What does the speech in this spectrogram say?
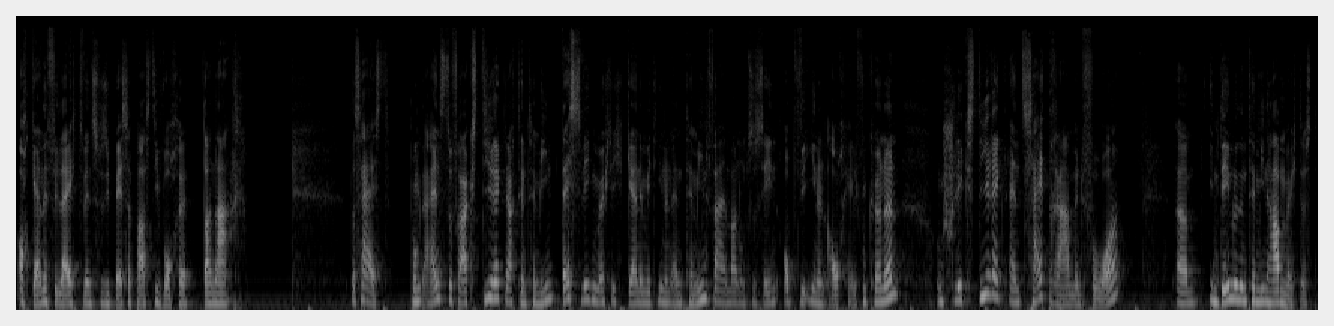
auch gerne vielleicht, wenn es für Sie besser passt, die Woche danach. Das heißt, Punkt 1, du fragst direkt nach dem Termin. Deswegen möchte ich gerne mit Ihnen einen Termin vereinbaren, um zu sehen, ob wir Ihnen auch helfen können. Und schlägst direkt einen Zeitrahmen vor, ähm, in dem du den Termin haben möchtest.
